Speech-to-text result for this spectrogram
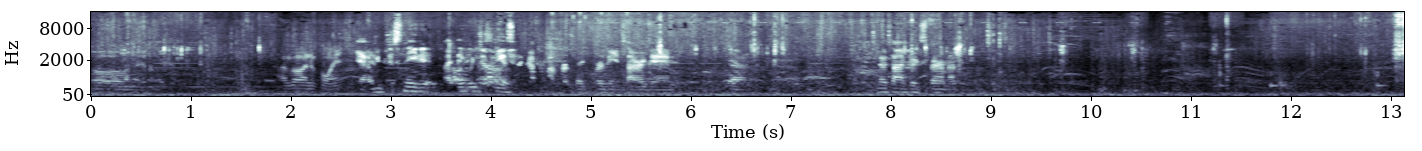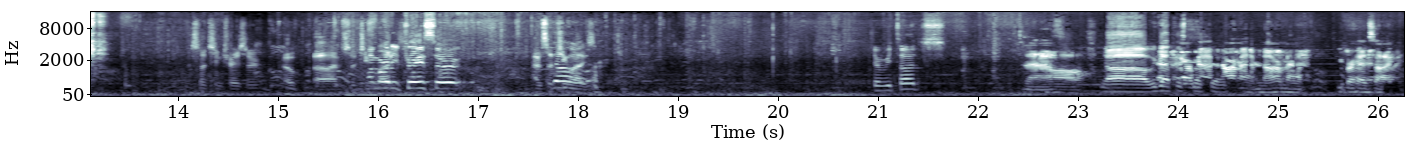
Oh, I hit him. I'm going to point. Yeah, we just need it. I think we just need a stick up comfort pick for the entire game. Yeah. No time to experiment. Switching tracer. Oh, uh, I'm switching. I'm already. Tracer. I'm switching No. legs. Can we touch? No. Nah, we got this. Narmap, okay. Narmap, Narmap. Keep our heads high.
